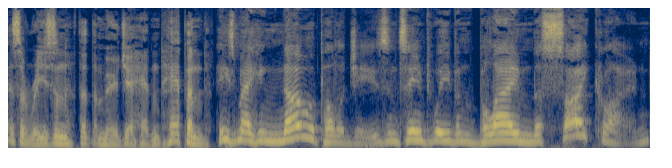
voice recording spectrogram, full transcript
as a reason that the merger hadn't happened. He's making no apologies and seemed to even blame the cyclone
